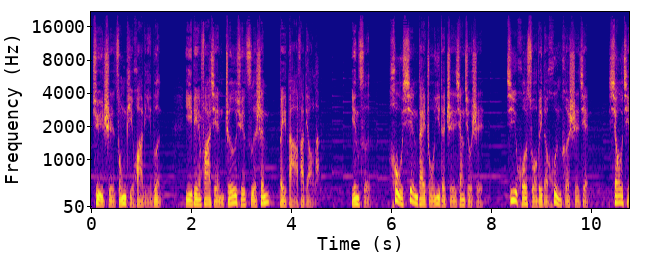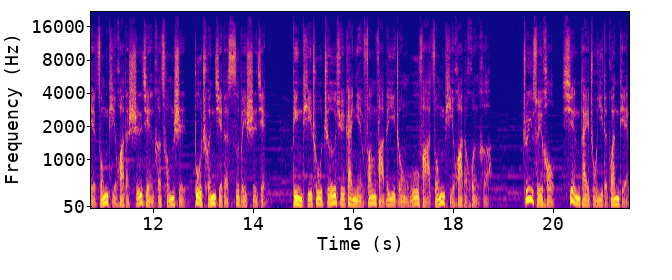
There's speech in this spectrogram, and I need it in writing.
锯齿总体化理论，以便发现哲学自身被打发掉了。因此，后现代主义的指向就是激活所谓的混合实践，消解总体化的实践和从事不纯洁的思维实践。并提出哲学概念方法的一种无法总体化的混合。追随后现代主义的观点，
